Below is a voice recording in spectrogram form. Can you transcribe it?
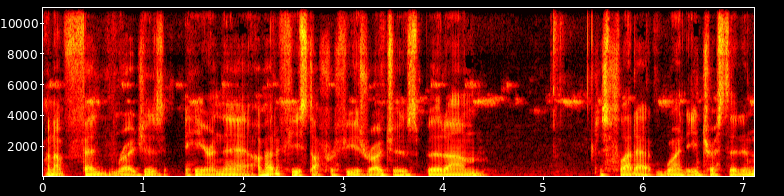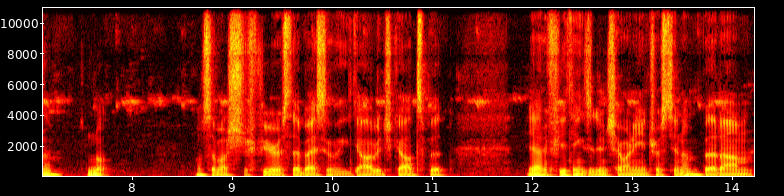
when I've fed roaches here and there. I've had a few stuff refuse roaches, but um, just flat out weren't interested in them. Not not so much furious. They're basically garbage guts, but yeah, a few things that didn't show any interest in them. But um,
